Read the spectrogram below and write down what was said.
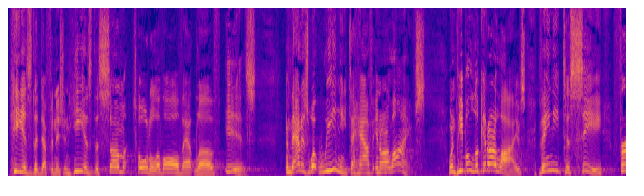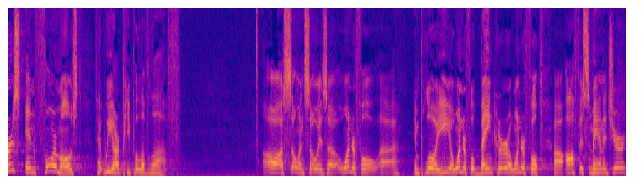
He is the definition, He is the sum total of all that love is. And that is what we need to have in our lives. When people look at our lives, they need to see first and foremost that we are people of love. Oh, so and so is a wonderful uh, employee, a wonderful banker, a wonderful uh, office manager.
